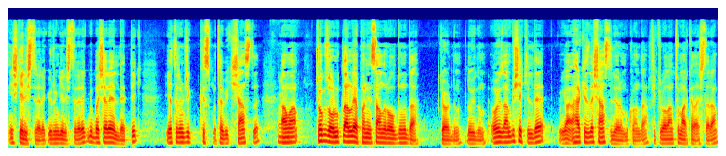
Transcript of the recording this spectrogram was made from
iş geliştirerek, ürün geliştirerek bir başarı elde ettik yatırımcı kısmı tabii ki şanslı. Hı. Ama çok zorluklarla yapan insanlar olduğunu da gördüm, duydum. O yüzden bir şekilde yani herkese de şans diliyorum bu konuda. Fikri olan tüm arkadaşlara.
